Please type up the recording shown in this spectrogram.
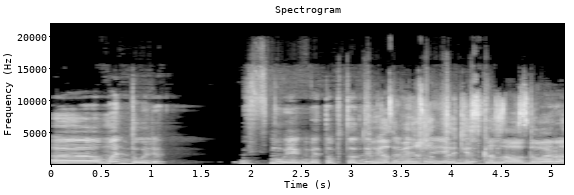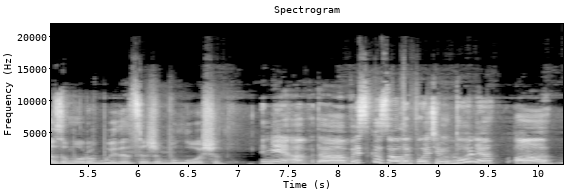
е, мати долю. Ну, якби, тобто, То я він тобі на ж це як тоді сказав, бізнес. давай разом робити. Це ж було що. Ні, а, а ви сказали потім доля. А, ну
